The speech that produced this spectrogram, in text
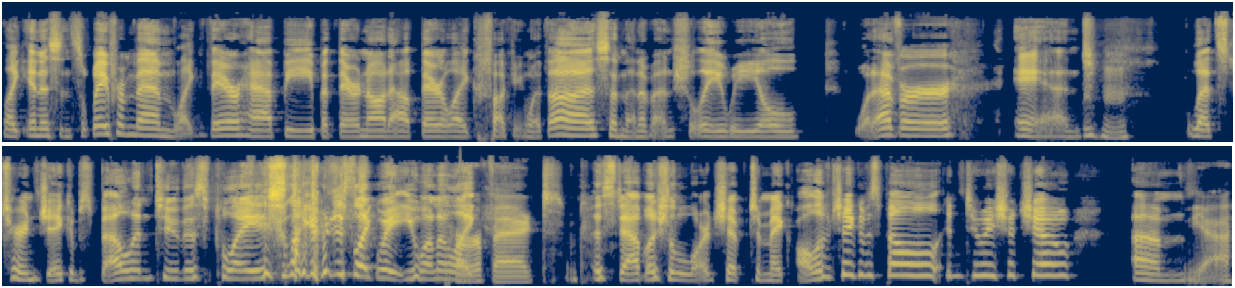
like innocence away from them like they're happy but they're not out there like fucking with us and then eventually we'll whatever and Mhm. let's turn jacob's bell into this place like i'm just like wait you want to like perfect. establish a lordship to make all of jacob's bell into a shit show um yeah.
